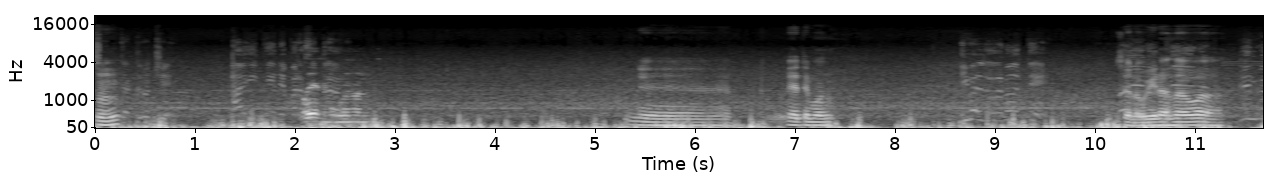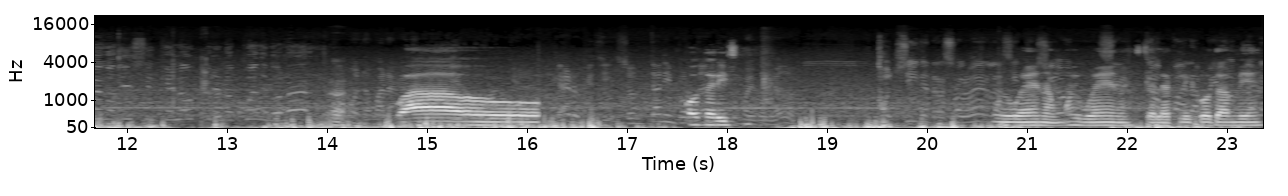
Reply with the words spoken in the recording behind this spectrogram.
para Bueno, bueno. Eh, este man, se lo hubieras dado a. Ah, ¿Cómo no van a Wow. La Muy buena, muy buena. Se la pelota también.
